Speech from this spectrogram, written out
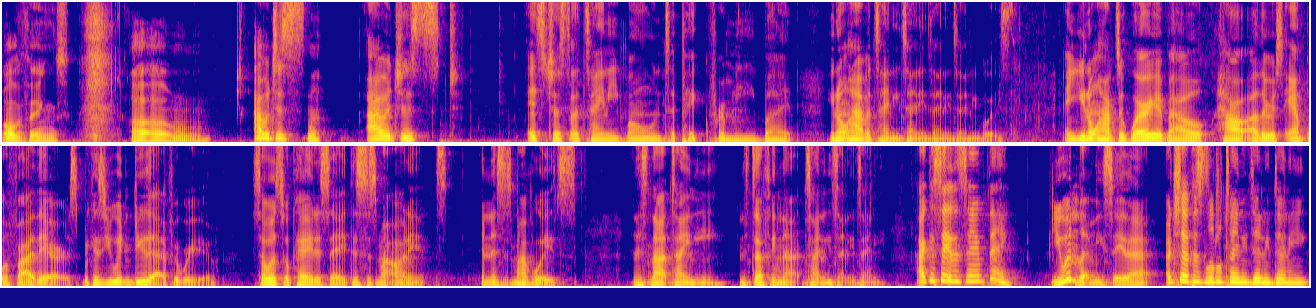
all the things. Um, I would just, I would just. It's just a tiny bone to pick for me, but you don't have a tiny, tiny, tiny, tiny voice, and you don't have to worry about how others amplify theirs because you wouldn't do that if it were you. So it's okay to say, this is my audience and this is my voice. And it's not tiny. And it's definitely not tiny, tiny, tiny. I could say the same thing. You wouldn't let me say that. I just have this little tiny, tiny, tiny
